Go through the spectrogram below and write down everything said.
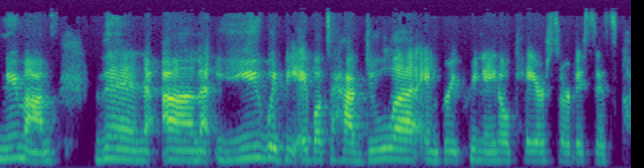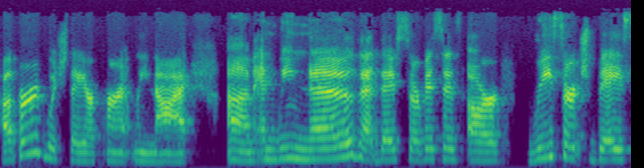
new moms, then um, you would be able to have doula and group prenatal care services covered, which they are currently not. Um, and we know that those services are research based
